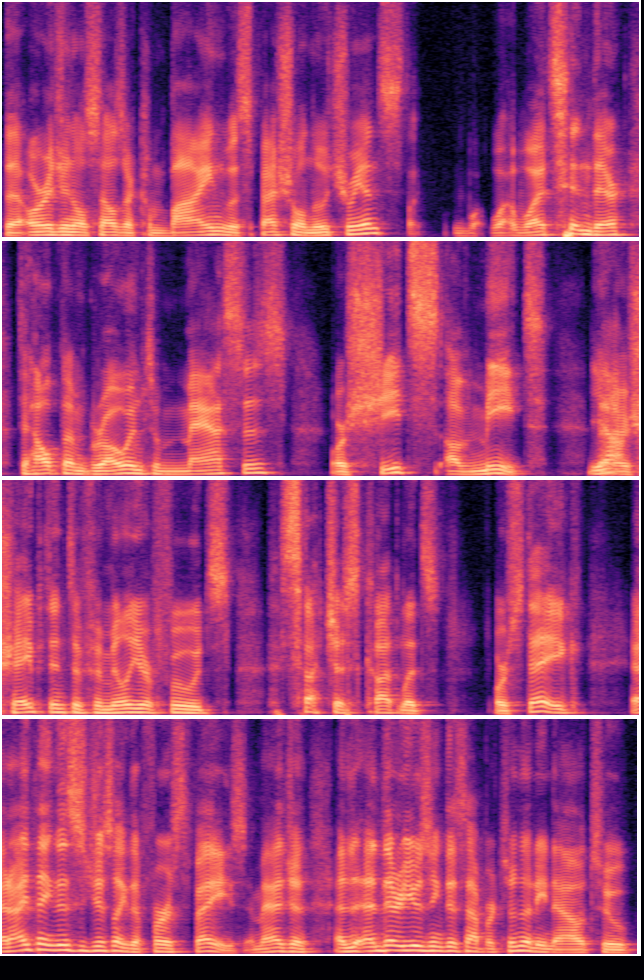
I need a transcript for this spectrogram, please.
the original cells are combined with special nutrients like what's in there to help them grow into masses or sheets of meat yeah. that are shaped into familiar foods such as cutlets or steak and i think this is just like the first phase imagine and and they're using this opportunity now to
